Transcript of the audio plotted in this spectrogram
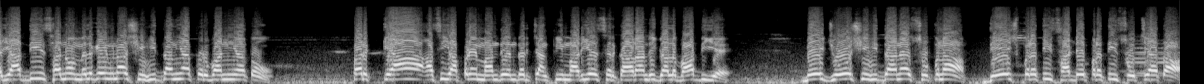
ਆਜ਼ਾਦੀ ਸਾਨੂੰ ਮਿਲ ਗਈ ਉਹਨਾਂ ਸ਼ਹੀਦਾਂ ਦੀਆਂ ਕੁਰਬਾਨੀਆਂ ਤੋਂ। ਪਰ ਕਿਆ ਅਸੀਂ ਆਪਣੇ ਮਨ ਦੇ ਅੰਦਰ ਝਾਂਕੀ ਮਾਰੀਏ, ਸਰਕਾਰਾਂ ਦੀ ਗੱਲ ਵੱਧਦੀ ਹੈ। ਬੇ ਜੋ ਸ਼ਹੀਦਾਂ ਨੇ ਸੁਪਨਾ ਦੇਸ਼ ਪ੍ਰਤੀ, ਸਾਡੇ ਪ੍ਰਤੀ ਸੋਚਿਆ ਤਾਂ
